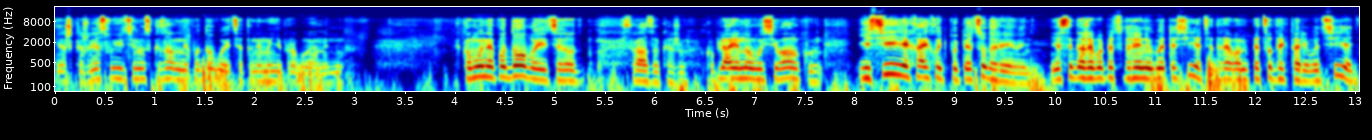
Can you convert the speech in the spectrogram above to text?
я ж кажу, я свою ціну сказав, не подобається, то не мої проблеми. Ну, кому не подобається, от сразу кажу, купляє нову сівалку і сіє хай хоч по 500 гривень. Якщо навіть по 500 гривень будете сіяти, це треба вам 500 гектарів отсіяти,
